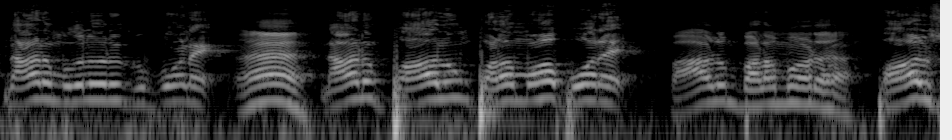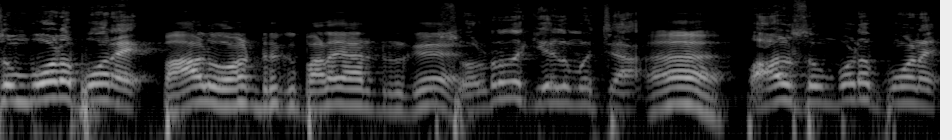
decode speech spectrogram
நானும் முதல்வருக்கு போனேன். ஆ, நானும் பாலும் பழமா போறேன். பாலும் பழமோட. பால் சொம்போட போறேன். பால் ஓன் இருக்கு பழ யார்ட்டு இருக்கு? சொல்றத கேளு மச்சான். பால் சொம்போட போனேன்.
